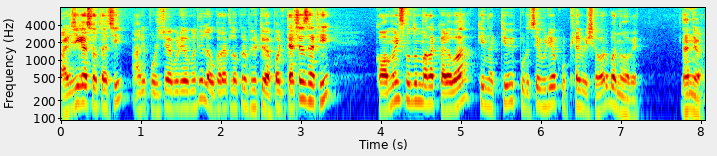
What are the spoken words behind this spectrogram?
काळजी घ्या स्वतःची आणि पुढच्या व्हिडिओमध्ये लवकरात लवकर भेटूया. पण त्याच्यासाठी कॉमेंट्समधून मला कळवा की नक्की मी पुढचे व्हिडिओ कुठल्या विषयावर बनवावे. धन्यवाद.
